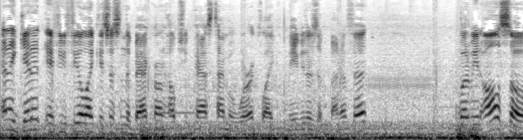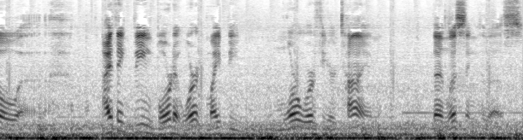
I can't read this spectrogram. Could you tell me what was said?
And I get it if you feel like it's just in the background, helps you pass time at work, like maybe there's a benefit. But I mean, also, I think being bored at work might be more worth your time than listening to this.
